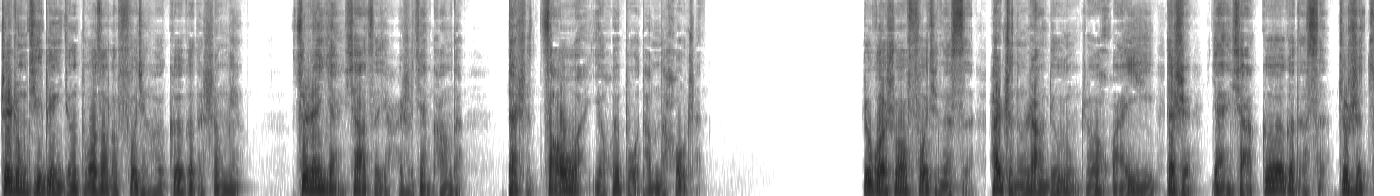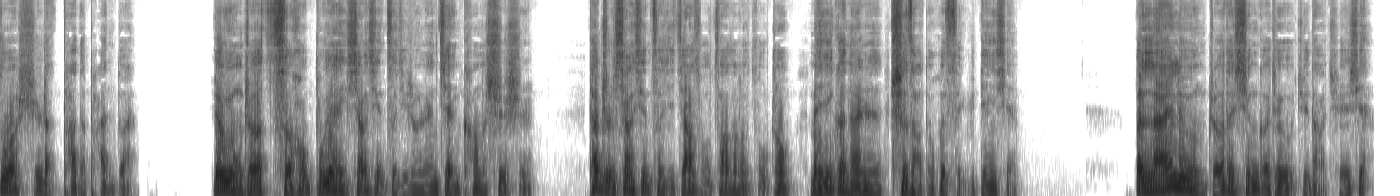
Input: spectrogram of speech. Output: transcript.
这种疾病已经夺走了父亲和哥哥的生命。虽然眼下自己还是健康的，但是早晚也会步他们的后尘。如果说父亲的死还只能让刘永哲怀疑，但是眼下哥哥的死就是坐实了他的判断。刘永哲此后不愿意相信自己仍然健康的事实，他只相信自己家族遭到了诅咒，每一个男人迟早都会死于癫痫。本来刘永哲的性格就有巨大缺陷，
